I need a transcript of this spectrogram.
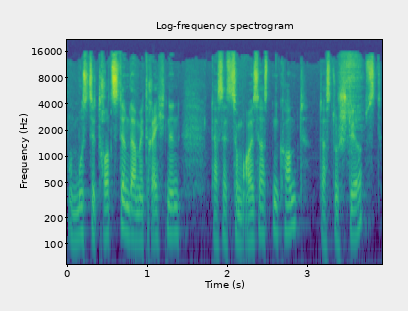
und musste trotzdem damit rechnen, dass es zum Äußersten kommt, dass du stirbst.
